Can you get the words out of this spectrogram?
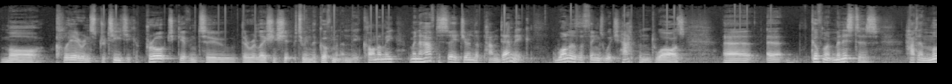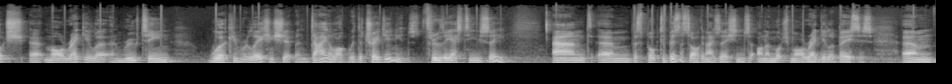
more clear and strategic approach given to the relationship between the government and the economy. I mean, I have to say, during the pandemic, one of the things which happened was uh, uh, government ministers had a much uh, more regular and routine working relationship and dialogue with the trade unions through the STUC. And um, they spoke to business organisations on a much more regular basis. Um,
